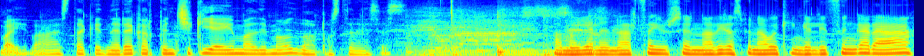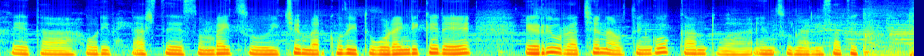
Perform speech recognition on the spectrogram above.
bai, ba, ez dakit nire karpen txikia egin baldin badut, ba, posten naiz, ez? Amaialen hartzaiusen adirazpen hauekin gelditzen gara, eta hori bai, aste zonbaitzu itxen beharko ditu oraindik ere, herri urratzen aurtengo kantua entzuna izateko.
